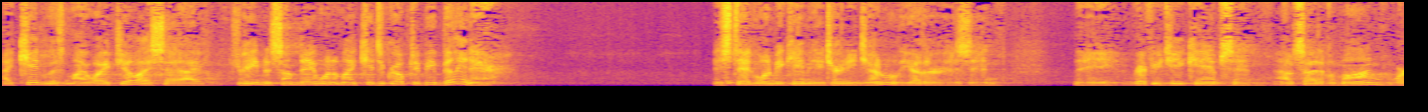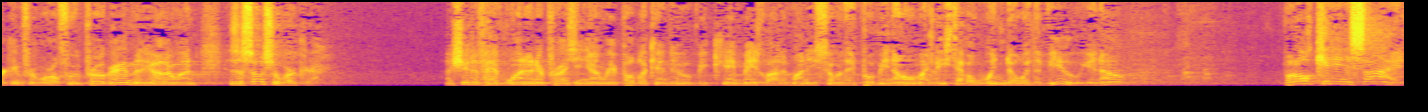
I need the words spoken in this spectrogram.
I kid with my wife Jill. I say I've dreamed that someday one of my kids would grow up to be a billionaire. Instead, one became the attorney general. The other is in the refugee camps and outside of Amman, working for World Food Program, and the other one is a social worker. I should have had one enterprising young Republican who became made a lot of money, so when they put me in a home, I at least have a window with a view, you know? But all kidding aside,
